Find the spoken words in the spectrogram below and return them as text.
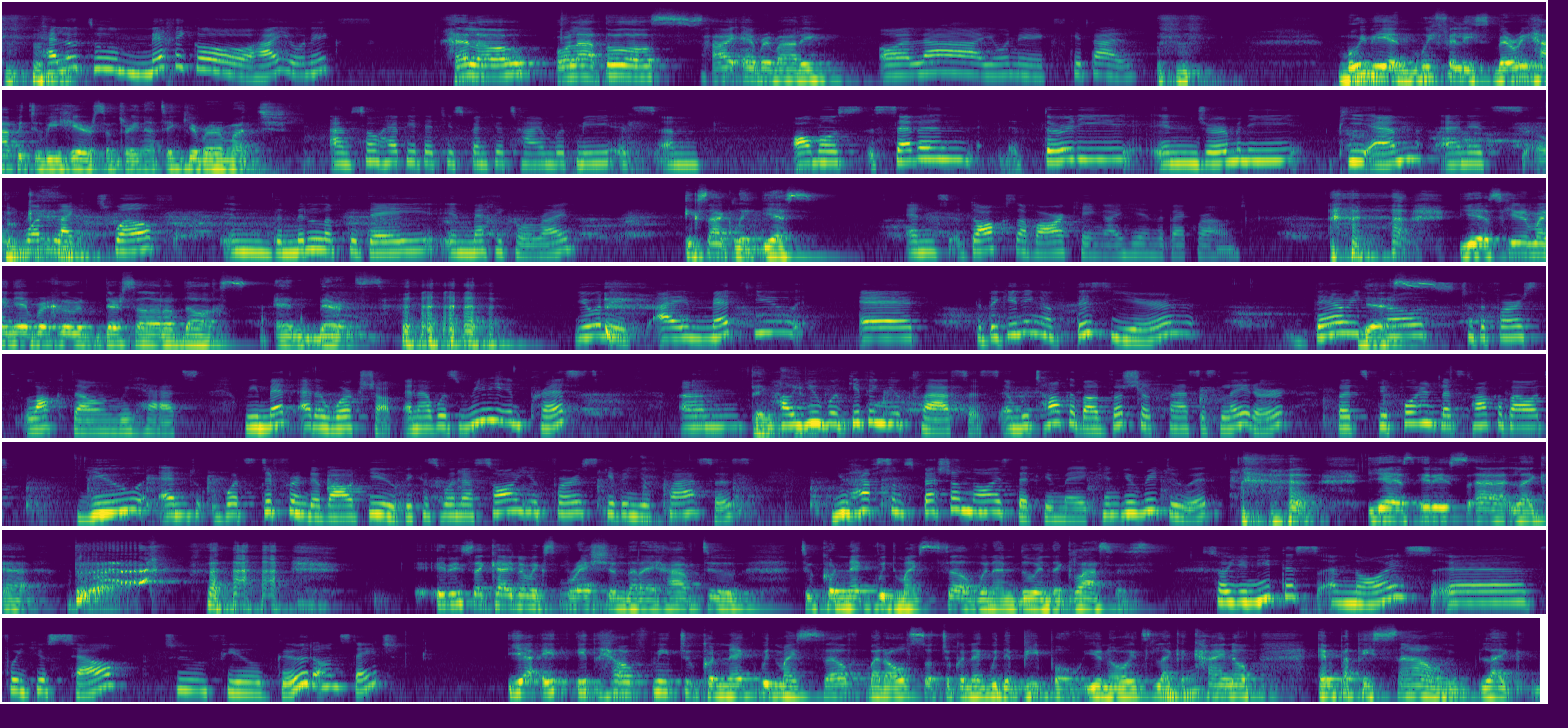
Hello to Mexico. Hi, Onyx. Hello. Hola a todos. Hi, everybody. Hola, Onyx. ¿Qué tal? muy bien, muy feliz. Very happy to be here, Sandrina. Thank you very much. I'm so happy that you spent your time with me. It's um, almost 7.30 in Germany p.m. and it's okay. what, like 12 in the middle of the day in Mexico, right? Exactly, yes. And dogs are barking, I hear in the background. yes, here in my neighborhood, there's a lot of dogs and birds. Unix, I met you at the beginning of this year, very yes. close to the first lockdown we had. We met at a workshop, and I was really impressed um, how you. you were giving your classes. And we talk about virtual classes later, but beforehand, let's talk about you and what's different about you because when I saw you first giving your classes, you have some special noise that you make. Can you redo it? yes, it is uh, like a. it is a kind of expression that I have to to connect with myself when I'm doing the classes. So you need this uh, noise uh, for yourself to feel good on stage yeah it, it helps me to connect with myself but also to connect with the people you know? It's like mm-hmm. a kind of empathy sound like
